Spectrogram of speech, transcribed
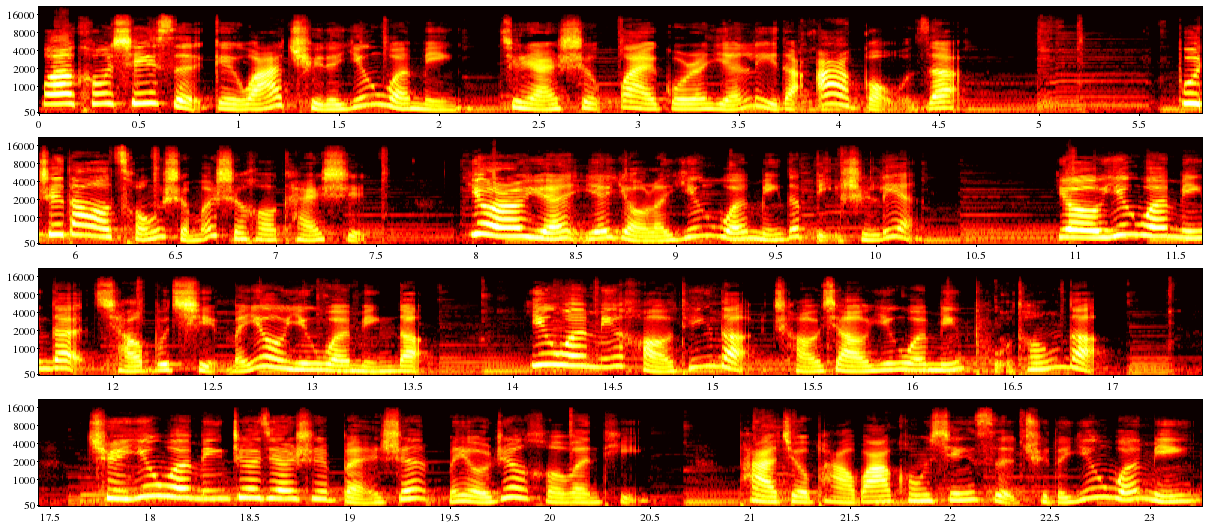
挖空心思给娃取的英文名，竟然是外国人眼里的二狗子。不知道从什么时候开始，幼儿园也有了英文名的鄙视链。有英文名的瞧不起没有英文名的，英文名好听的嘲笑英文名普通的。取英文名这件事本身没有任何问题，怕就怕挖空心思取的英文名，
